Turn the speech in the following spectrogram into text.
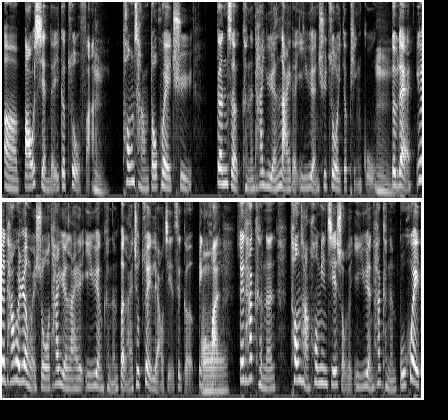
呃保险的一个做法，嗯。通常都会去跟着可能他原来的医院去做一个评估，嗯，对不对？因为他会认为说他原来的医院可能本来就最了解这个病患，哦、所以他可能通常后面接手的医院，他可能不会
